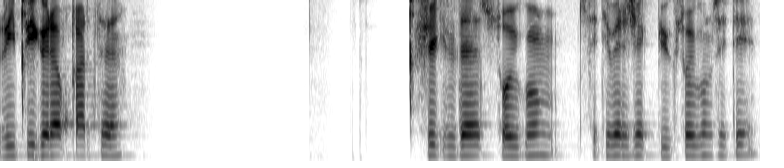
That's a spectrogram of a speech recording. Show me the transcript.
RP görev kartı. Şu şekilde soygun seti verecek. Büyük soygun seti.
